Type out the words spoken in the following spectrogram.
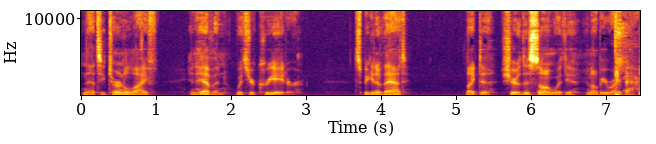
And that's eternal life in heaven with your Creator. Speaking of that, I'd like to share this song with you, and I'll be right back.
